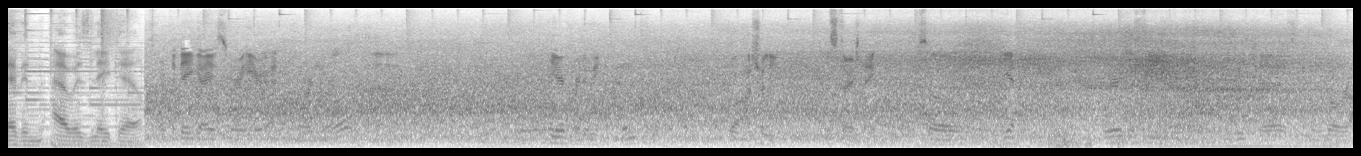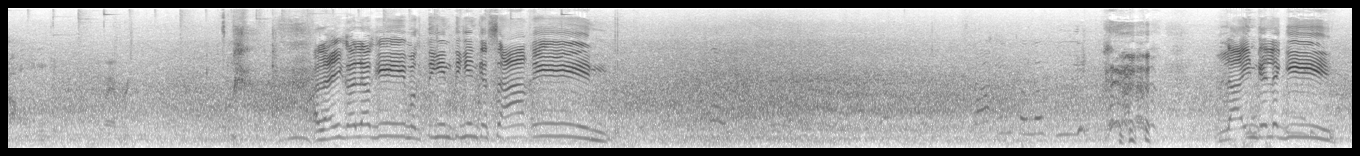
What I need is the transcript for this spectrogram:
Seven hours later. For today guys, we're here at Cornwall. Uh, here for the weekend. Well, actually, it's Thursday. So, yeah. We're just see beaches and go around wherever. Alay ka lagi! Magtingin-tingin ka sa akin! Kain ka lagi. Lain ka lagi!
